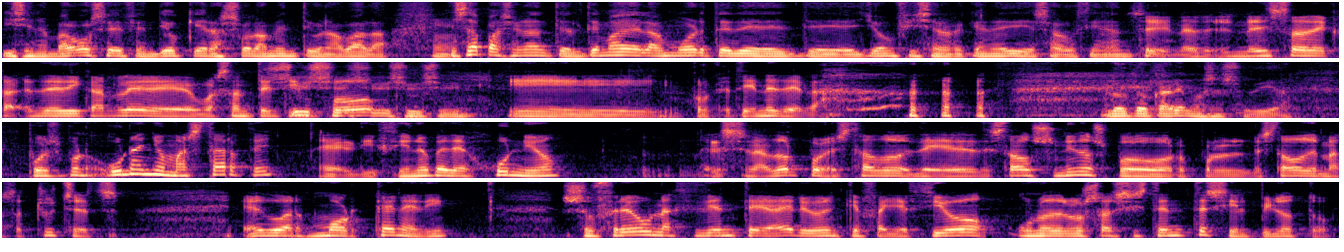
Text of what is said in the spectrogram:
y sin embargo se defendió que era solamente una bala. Es apasionante, el tema de la muerte de, de John Fisher Kennedy es alucinante. Sí, ne- necesita dedicarle bastante Sí, sí, tiempo sí, sí, sí. y porque tiene tela. Lo tocaremos en su día. Pues bueno, un año más tarde, el 19 de junio, el senador por el estado de, Estados Unidos por, por el estado de Massachusetts, Edward Moore Kennedy, sufrió un accidente aéreo en que falleció uno de los asistentes y el piloto.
